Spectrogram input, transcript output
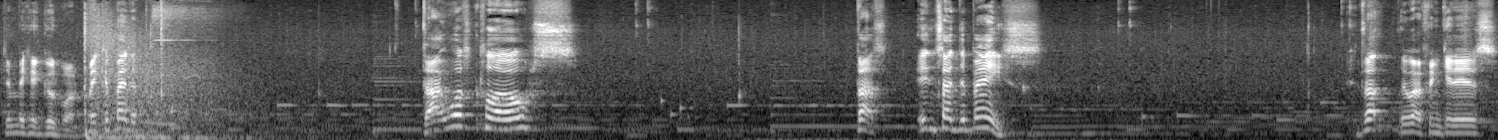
didn't make a good one. Make a bed. That was close. That's inside the base. Is that the way I think it is?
